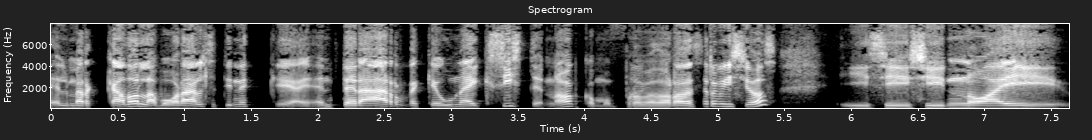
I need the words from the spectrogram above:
el mercado laboral se tiene que enterar de que una existe, ¿no? Como proveedora de servicios y si, si no hay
